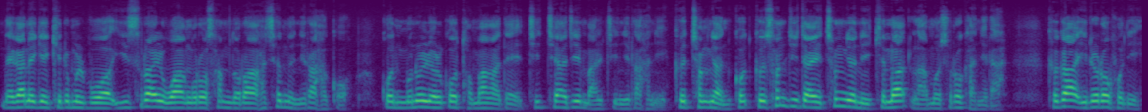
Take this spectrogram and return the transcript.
내가 내게 기름을 부어 이스라엘 왕으로 삼노라 하셨느니라 하고 곧 문을 열고 도망하되 지체하지 말지니라 하니 그 청년 곧 그 선지자의 청년이 길랏 라못으로 가니라 그가 이르러 보니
